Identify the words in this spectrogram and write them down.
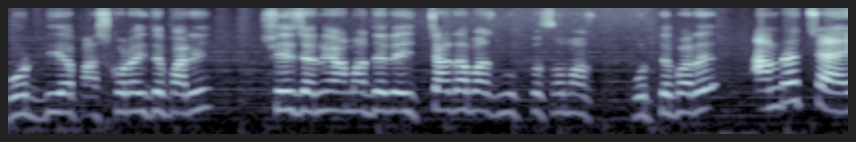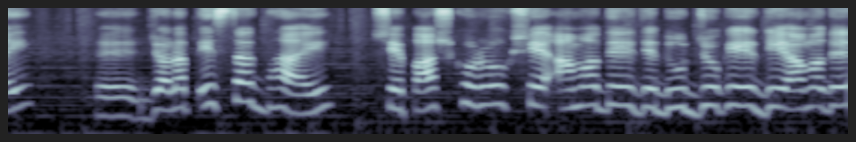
ভোট দিয়ে পাশ করাইতে পারে সে যেন আমাদের এই চাঁদাবাজ মুক্ত সমাজ করতে পারে। আমরা চাই জনাব ইস্তাক ভাই সে পাশ করুক সে আমাদের যে দুর্যোগের যে আমাদের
